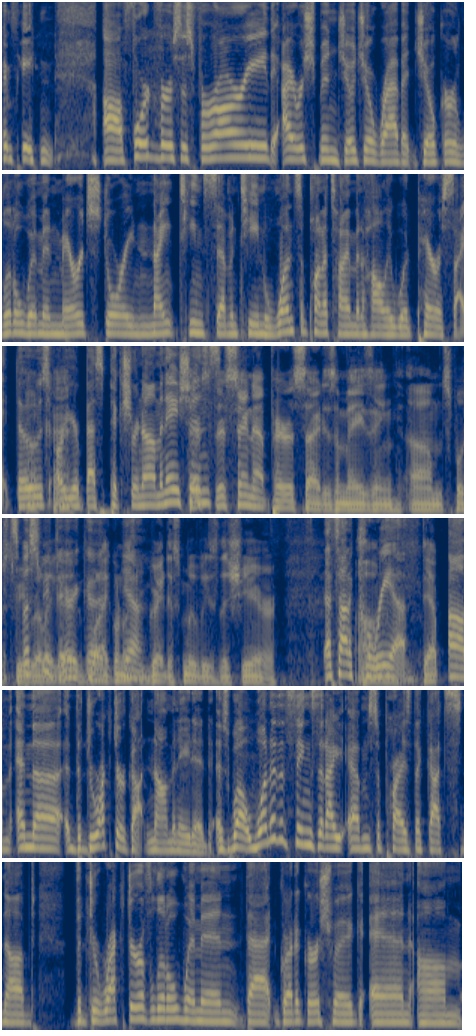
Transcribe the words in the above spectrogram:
I mean, uh, Ford versus Ferrari, The Irishman, Jojo Rabbit, Joker, Little Women, Marriage Story, 1917, Once Upon a Time in Hollywood, Parasite. Those Okay. are your best picture They're, nominations. they're saying that Parasite is amazing. Um, it's supposed to be supposed to be really very good. good, Like one yeah. of the greatest movies this year. That's out of Korea. yep. Um, and the the director got nominated as well. One of the things that I am surprised that got snubbed, the director of Little Women, that Greta Gerwig and um,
